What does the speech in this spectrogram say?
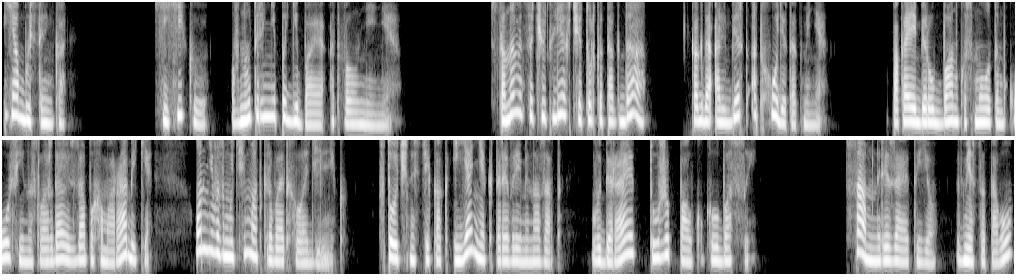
Я быстренько хихикаю, внутренне погибая от волнения. Становится чуть легче только тогда, когда Альберт отходит от меня. Пока я беру банку с молотым кофе и наслаждаюсь запахом арабики, он невозмутимо открывает холодильник. В точности, как и я некоторое время назад, выбирает ту же палку колбасы. Сам нарезает ее, вместо того,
